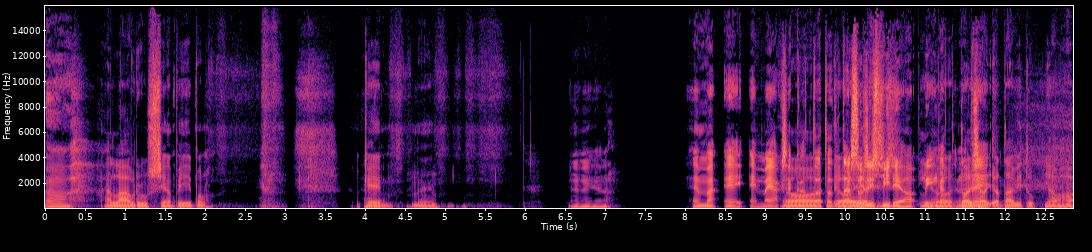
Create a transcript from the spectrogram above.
Oh, I love Russian people. Okei. Okay. no joo. En mä, ei, en mä jaksa Joo, katsoa tuota. joo, Tässä on siis video linkattu. Joo, toi nyt se on ei- jotain vitu jauhaa.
